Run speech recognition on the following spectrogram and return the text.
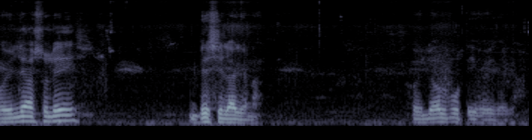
হইলে আসলে বেশি লাগে না। হইলে অল্পতেই হয়ে যাবে।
